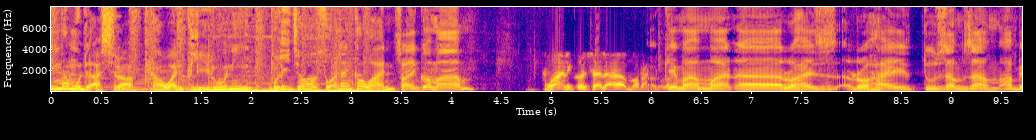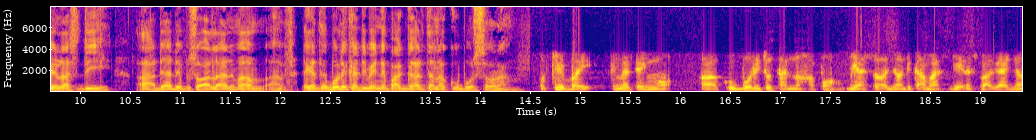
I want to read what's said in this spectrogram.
Imam Muda Ashraf, kawan keliru ni. Boleh jawab soalan kawan? Assalamualaikum, Mam. Waalaikumsalam warahmatullahi Okey, Mam. Mat uh, Rohai, Rohai tu Zamzam uh, bin Rasdi. Uh, dia ada persoalan, Mam. Uh, dia kata, bolehkah dibina pagar tanah kubur seorang? Okey, baik. Kena tengok uh, kubur itu tanah apa. Biasanya dekat masjid dan sebagainya,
